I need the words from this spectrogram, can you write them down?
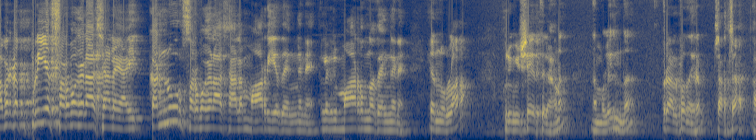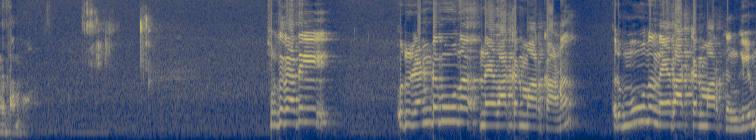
അവരുടെ പ്രിയ സർവകലാശാലയായി കണ്ണൂർ സർവകലാശാല മാറിയത് എങ്ങനെ അല്ലെങ്കിൽ മാറുന്നത് എങ്ങനെ എന്നുള്ള ഒരു വിഷയത്തിലാണ് നമ്മൾ ഇന്ന് ഒരല്പനേരം ചർച്ച നടത്താൻ പോകുന്നത് സുഹൃത്തുക്കളെ അതിൽ ഒരു രണ്ട് മൂന്ന് നേതാക്കന്മാർക്കാണ് ഒരു മൂന്ന് നേതാക്കന്മാർക്കെങ്കിലും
